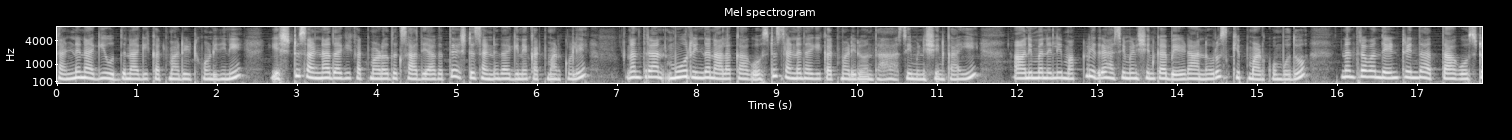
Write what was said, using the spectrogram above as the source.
ಸಣ್ಣನಾಗಿ, ಉದ್ದನಾಗಿ ಕಟ್ ಮಾಡಿ ಇಟ್ಕೊಂಡಿದ್ದೀನಿ. ಎಷ್ಟು ಸಣ್ಣದಾಗಿ ಕಟ್ ಮಾಡೋದಕ್ಕೆ ಸಾಧ್ಯ ಆಗುತ್ತೆ ಅಷ್ಟು ಸಣ್ಣದಾಗಿಯೇ ಕಟ್ ಮಾಡ್ಕೊಳ್ಳಿ. ನಂತರ ಮೂರರಿಂದ ನಾಲ್ಕು ಸಣ್ಣದಾಗಿ ಕಟ್ ಮಾಡಿರುವಂತಹ ಹಸಿಮೆಣಸಿನ್ಕಾಯಿ. ನಿಮ್ಮನೇಲಿ ಮಕ್ಕಳಿದ್ರೆ ಹಸಿಮೆಣಸಿನ್ಕಾಯಿ ಬೇಡ ಅನ್ನೋರು ಸ್ಕಿಪ್ ಮಾಡ್ಕೊಬೋದು. ನಂತರ ಒಂದು ಎಂಟರಿಂದ ಹತ್ತು ಆಗುವಷ್ಟು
